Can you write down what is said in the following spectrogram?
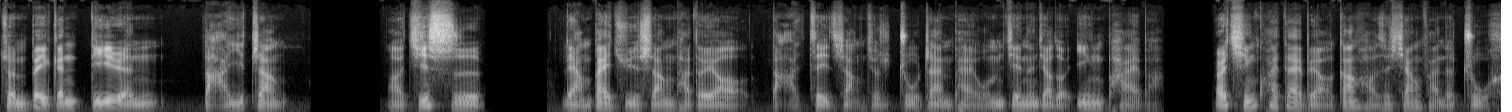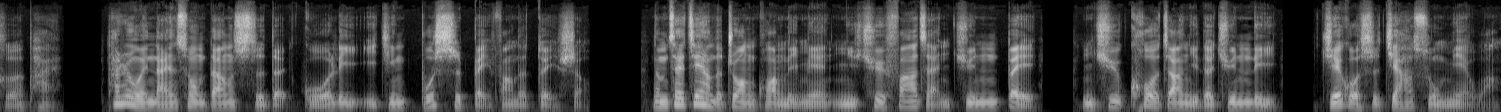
准备跟敌人打一仗啊，即使。两败俱伤，他都要打这仗，就是主战派，我们今天叫做鹰派吧。而秦桧代表刚好是相反的主和派，他认为南宋当时的国力已经不是北方的对手。那么在这样的状况里面，你去发展军备，你去扩张你的军力，结果是加速灭亡。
